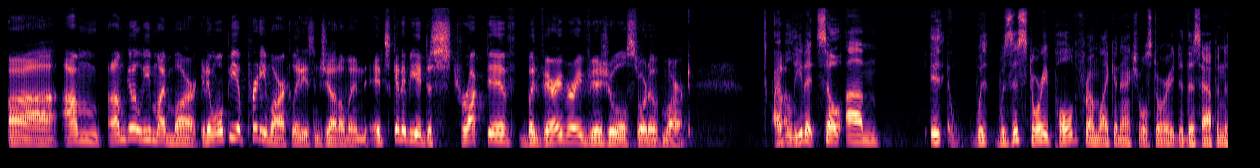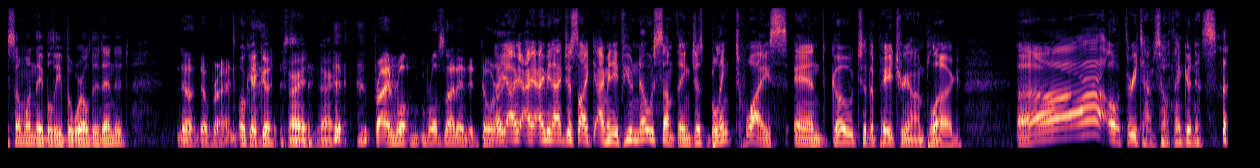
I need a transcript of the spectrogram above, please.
Uh, I'm I'm gonna leave my mark, and it won't be a pretty mark, ladies and gentlemen. It's gonna be a destructive but very very visual sort of mark. I believe it. So, um, is, was was this story pulled from like an actual story? Did this happen to someone? They believe the world had ended. No, no, Brian. Okay, good. All right, all right. Brian, world's not ended. Don't worry. I, I, I mean, I just like, I mean, if you know something, just blink twice and go to the Patreon plug. Uh, oh, three times. Oh, thank goodness.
